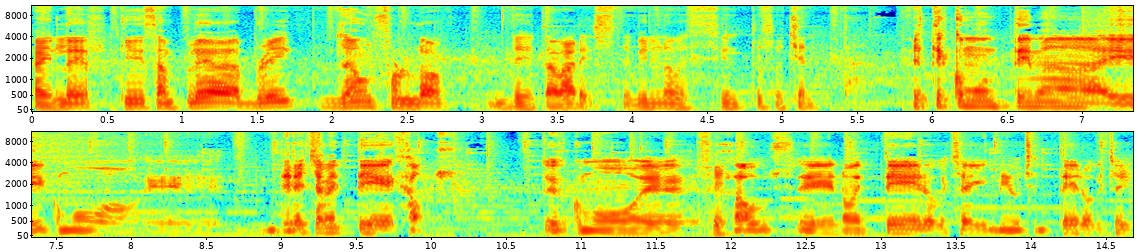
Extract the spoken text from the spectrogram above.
High Life, que samplea Break Down for Love de Tavares, de 1980. Este es como un tema eh, como eh, derechamente house. Entonces como eh, Sí. house eh, noventero, ¿cachai? Medio ochentero, ¿cachai?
